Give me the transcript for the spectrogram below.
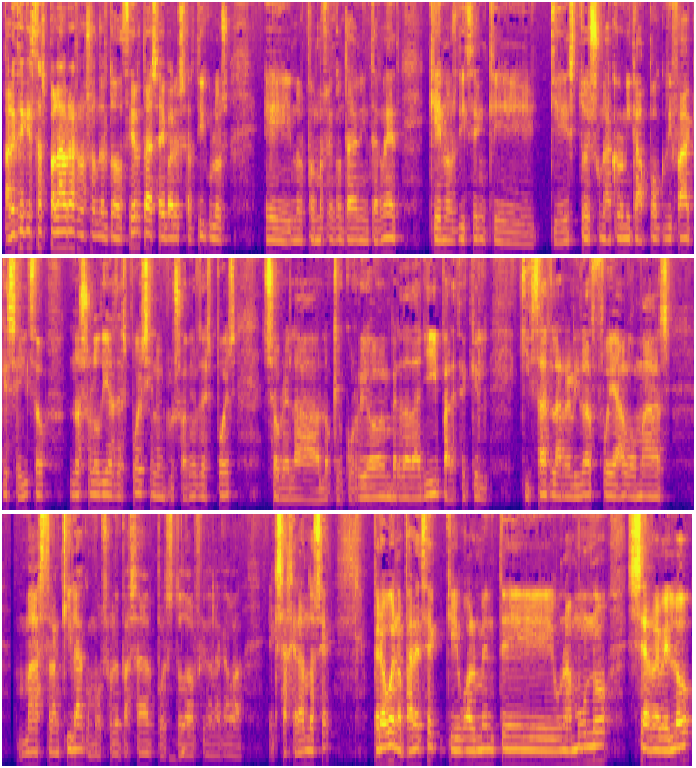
Parece que estas palabras no son del todo ciertas, hay varios artículos, eh, nos podemos encontrar en internet, que nos dicen que, que esto es una crónica apócrifa que se hizo no solo días después, sino incluso años después sobre la, lo que ocurrió en verdad allí. Parece que quizás la realidad fue algo más, más tranquila, como suele pasar, pues todo al final acaba exagerándose. Pero bueno, parece que igualmente Unamuno se rebeló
